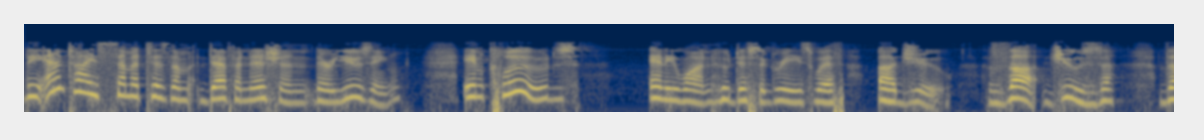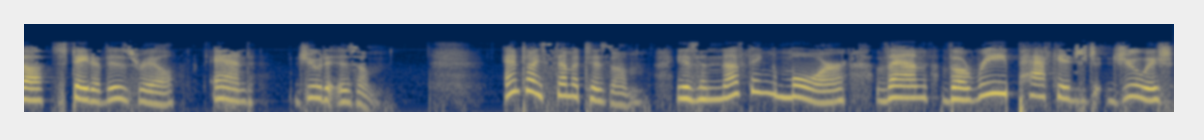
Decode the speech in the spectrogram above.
The anti-Semitism definition they're using includes anyone who disagrees with a Jew, the Jews, the state of Israel, and Judaism. Anti-Semitism is nothing more than the repackaged Jewish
